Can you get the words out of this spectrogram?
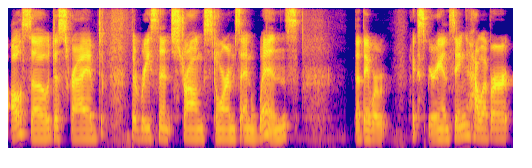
also described the recent strong storms and winds that they were experiencing. However,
